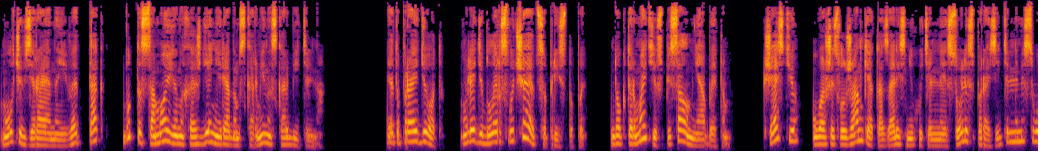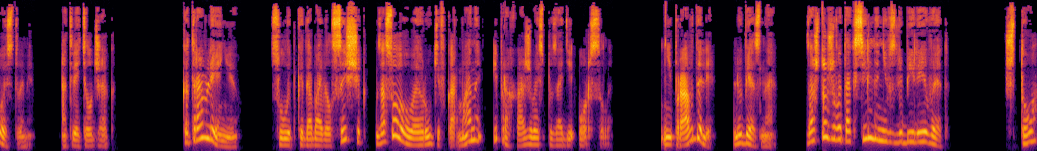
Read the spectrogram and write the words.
молча взирая на Ивет так, будто само ее нахождение рядом с Кармин оскорбительно. «Это пройдет. У леди Блэр случаются приступы. Доктор Мэтью списал мне об этом. К счастью, у вашей служанки оказались нюхательные соли с поразительными свойствами», — ответил Джек. «К отравлению», — с улыбкой добавил сыщик, засовывая руки в карманы и прохаживаясь позади Орсулы. «Не правда ли, любезная? За что же вы так сильно не взлюбили Ивет?» «Что?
